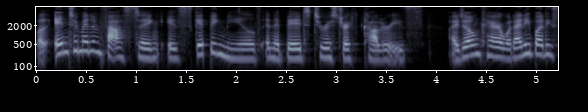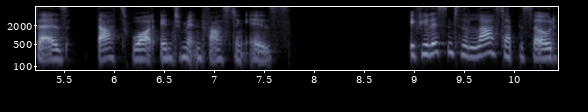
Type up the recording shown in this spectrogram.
Well, intermittent fasting is skipping meals in a bid to restrict calories. I don't care what anybody says, that's what intermittent fasting is. If you listen to the last episode,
